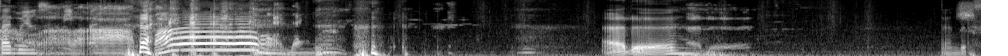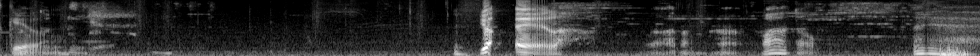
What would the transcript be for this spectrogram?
tadi. Apa? Ngomong. Aduh. Thunder skill. Ya elah. Barang apa tau? Aduh.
